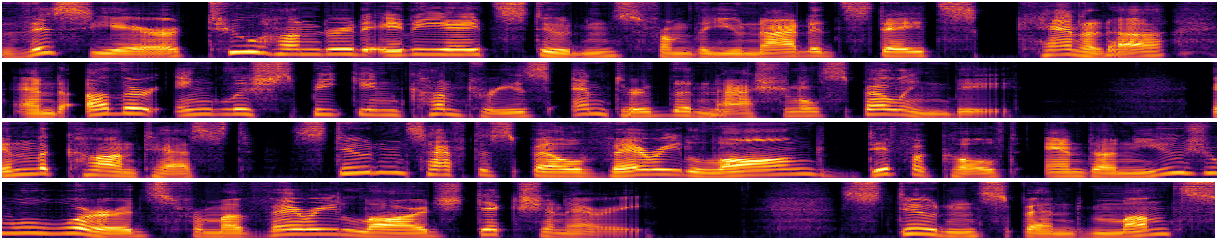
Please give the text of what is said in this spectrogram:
This year, 288 students from the United States, Canada, and other English speaking countries entered the National Spelling Bee. In the contest, students have to spell very long, difficult, and unusual words from a very large dictionary. Students spend months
